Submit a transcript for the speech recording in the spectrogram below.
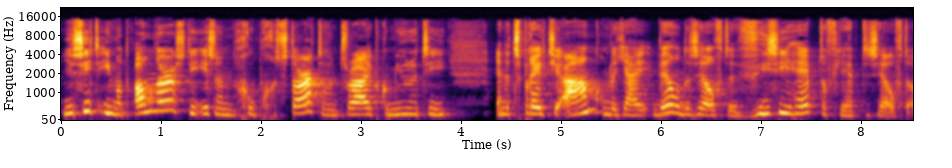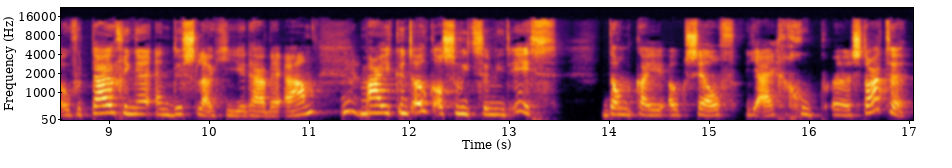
Je ziet iemand anders, die is een groep gestart of een tribe, community. En het spreekt je aan, omdat jij wel dezelfde visie hebt of je hebt dezelfde overtuigingen en dus sluit je je daarbij aan. Maar je kunt ook als zoiets er niet is, dan kan je ook zelf je eigen groep uh, starten.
